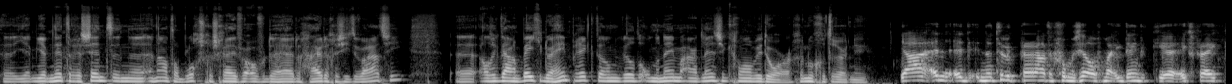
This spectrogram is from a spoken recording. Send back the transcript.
Je, je, hebt net recent een, een, aantal blogs geschreven over de huidige situatie. als ik daar een beetje doorheen prik, dan wil de ondernemer Aart Lensing gewoon weer door. Genoeg getreurd nu. Ja, en, en natuurlijk praat ik voor mezelf, maar ik denk dat ik, ik spreek.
